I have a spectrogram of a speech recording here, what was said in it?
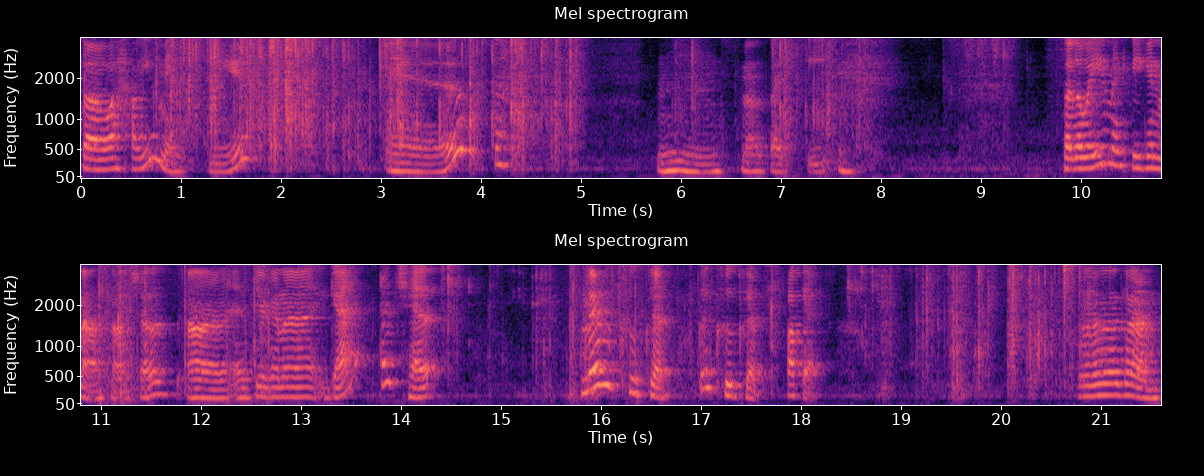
so how you make these is, mmm, smells like feet. So the way you make vegan mouth nachos um, is you're gonna get a chip, maybe two chip, good two chips, fuck it. And then you're gonna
